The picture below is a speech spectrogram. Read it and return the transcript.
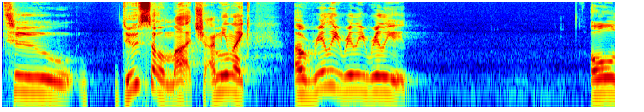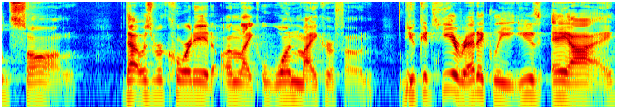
to do so much. I mean, like a really, really, really old song that was recorded on like one microphone. You could theoretically use AI,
